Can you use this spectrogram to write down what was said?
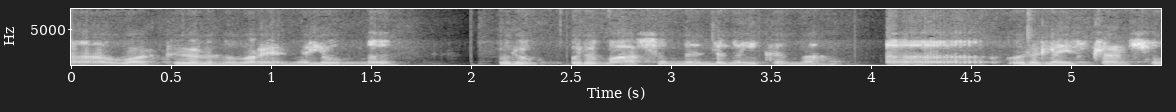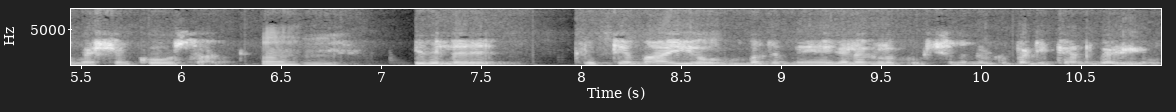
വർക്കുകൾ എന്ന് പറയുന്നതിൽ ഒന്ന് ഒരു ഒരു മാസം നീണ്ടു നിൽക്കുന്ന ഒരു ലൈഫ് ട്രാൻസ്ഫോർമേഷൻ കോഴ്സാണ്. ഇതിൽ കൃത്യമായി ഒമ്പത് മേഖലകളെ കുറിച്ച് നിങ്ങൾക്ക് പഠിക്കാൻ കഴിയും.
